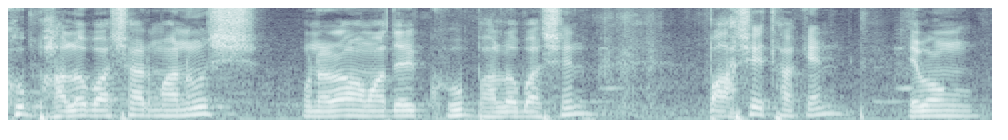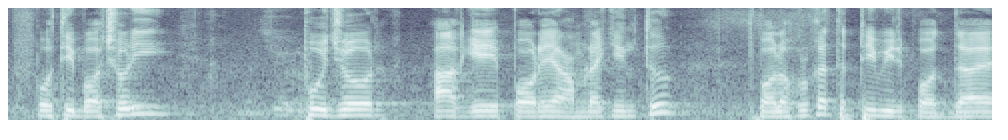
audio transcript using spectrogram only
খুব ভালোবাসার মানুষ, ওনারাও আমাদের খুব ভালোবাসেন, পাশে থাকেন এবং প্রতি বছরই পুজোর আগে, পরে আমরা কিন্তু বল কলকাতা টিভির পর্দায়,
